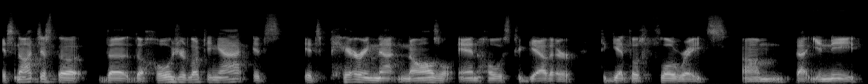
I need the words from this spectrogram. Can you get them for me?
it's not just the, the, the hose you're looking at, it's, it's pairing that nozzle and hose together to get those flow rates um, that you need.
